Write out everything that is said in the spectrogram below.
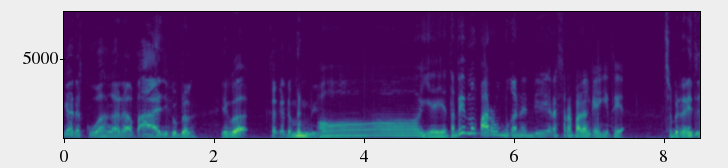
Gak ada kuah, gak ada apa aja. Gue bilang, ini gue kagak demen nih. Oh iya iya. Tapi emang paru bukannya di restoran Padang kayak gitu ya? Sebenarnya itu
